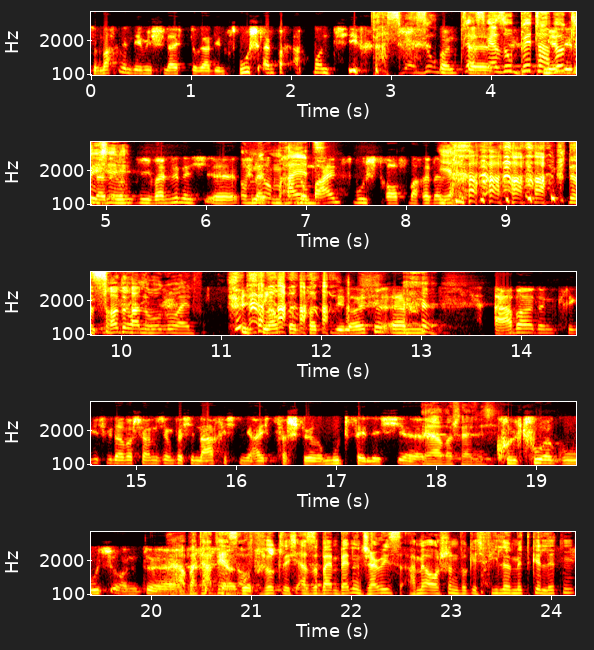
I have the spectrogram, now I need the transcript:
zu machen, indem ich vielleicht sogar den Swoosh einfach abmontiere. Das wäre so, und, das wäre so bitter, äh, wirklich. Dann irgendwie, weiß ich nicht, äh, um, vielleicht um einen normalen Swoosh drauf mache. Dann ja, das Sondra-Logo einfach. Ich glaube, dann kotzen die Leute. Ähm, aber dann kriege ich wieder wahrscheinlich irgendwelche Nachrichten, ja, ich zerstöre mutfällig äh, ja, wahrscheinlich. Kulturgut und äh, ja, aber da wäre es auch so wirklich, also beim Ben Jerry's haben ja auch schon wirklich viele mitgelitten.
